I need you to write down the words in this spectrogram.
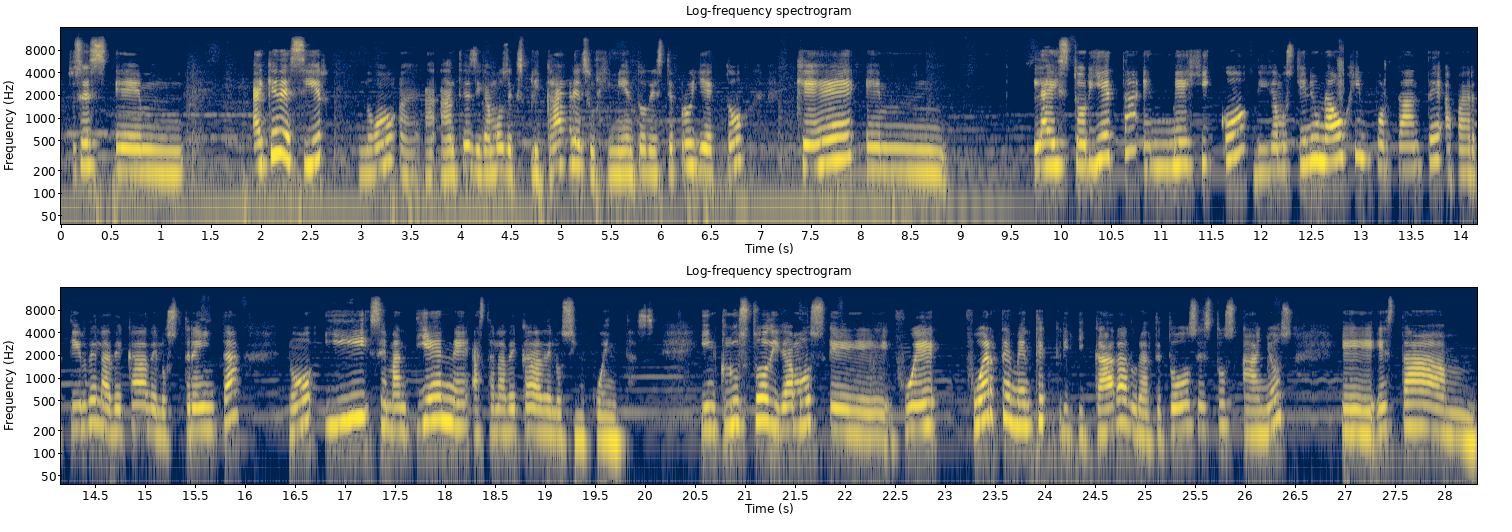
Entonces, em, hay que decir, ¿no? antes, digamos, de explicar el surgimiento de este proyecto, que em, la historieta en México, digamos, tiene un auge importante a partir de la década de los 30, y se mantiene hasta la década de los 50. Incluso, digamos, eh, fue fuertemente criticada durante todos estos años eh, esta mm,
